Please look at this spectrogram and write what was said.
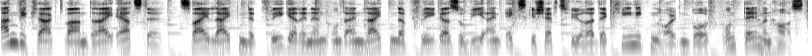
Angeklagt waren drei Ärzte, zwei leitende Pflegerinnen und ein leitender Pfleger sowie ein Ex-Geschäftsführer der Kliniken Oldenburg und Delmenhorst.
